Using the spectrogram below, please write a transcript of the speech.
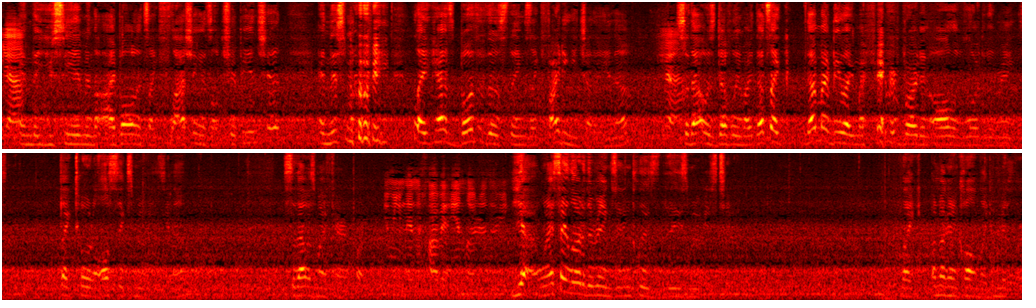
Yeah. and then you see him in the eyeball and it's like flashing, it's all trippy and shit. And this movie like has both of those things like fighting each other, you know. yeah. So that was definitely my. That's like that might be like my favorite part in all of Lord of the Rings, like total all six movies, you know. So that was my favorite part. you mean in The Hobbit and Lord of the Rings? Yeah, when I say Lord of the Rings, it includes these movies too. Like I'm not gonna call them like Middle Earth.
